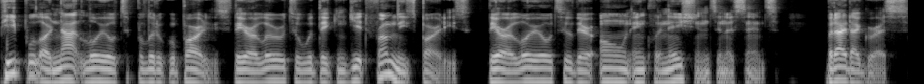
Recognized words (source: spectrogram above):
People are not loyal to political parties. They are loyal to what they can get from these parties. They are loyal to their own inclinations in a sense. But I digress.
